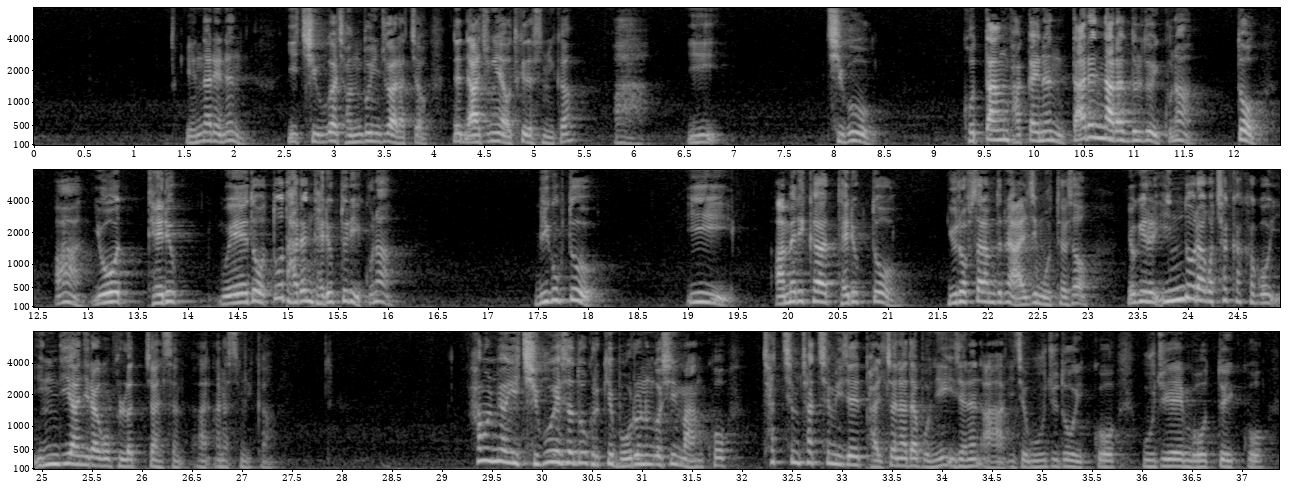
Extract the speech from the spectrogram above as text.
옛날에는 이 지구가 전부인 줄 알았죠. 근데 나중에 어떻게 됐습니까? 아, 이 지구 그 땅 바깥에는 다른 나라들도 있구나. 또 아, 요 대륙 외에도 또 다른 대륙들이 있구나. 미국도 이 아메리카 대륙도 유럽 사람들은 알지 못해서 여기를 인도라고 착각하고 인디안이라고 불렀지 않았습니까? 하물며 이 지구에서도 그렇게 모르는 것이 많고 차츰차츰 이제 발전하다 보니 이제는 아 이제 우주도 있고 우주의 무엇도 있고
